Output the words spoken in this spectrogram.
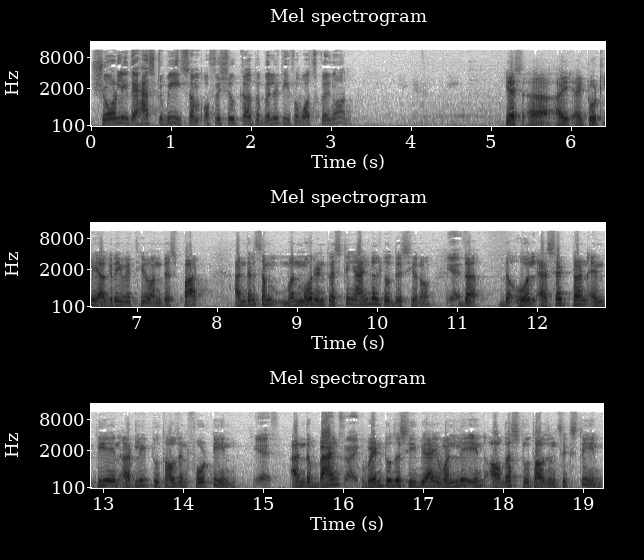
Surely there has to be some official culpability for what's going on. Yes, uh, I, I totally agree with you on this part. And there is some one more interesting angle to this, you know. Yes. The the whole asset turned NPA in early 2014. Yes. And the bank right. went to the CBI only in August 2016.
